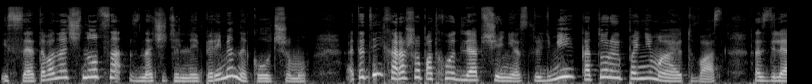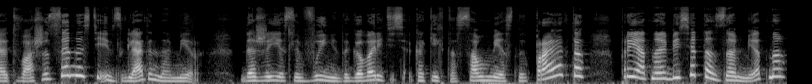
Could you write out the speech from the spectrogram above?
и с этого начнутся значительные перемены к лучшему. Этот день хорошо подходит для общения с людьми, которые понимают вас, разделяют ваши ценности и взгляды на мир. Даже если вы не договоритесь о каких-то совместных проектах, приятная беседа заметно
